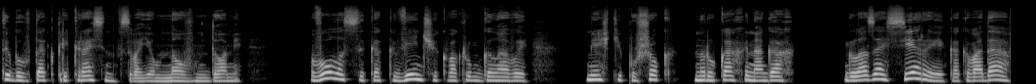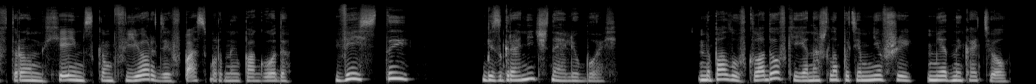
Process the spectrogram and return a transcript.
Ты был так прекрасен в своем новом доме. Волосы, как венчик вокруг головы, мягкий пушок на руках и ногах, глаза серые, как вода в Тронхеймском фьорде в пасмурную погоду. Весь ты — безграничная любовь. На полу в кладовке я нашла потемневший медный котел.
